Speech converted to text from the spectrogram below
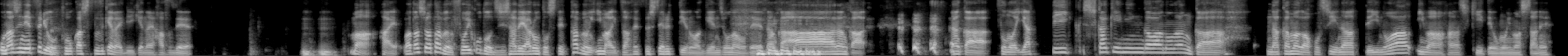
の同じ熱量を投下し続けないといけないはずで、うんうんまあ、はい。私は多分そういうことを自社でやろうとして、多分今挫折してるっていうのが現状なので、なんか、あー、なんか、なんか、そのやっていく仕掛け人側のなんか、仲間が欲しいなっていうのは、今話聞いて思いましたね。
